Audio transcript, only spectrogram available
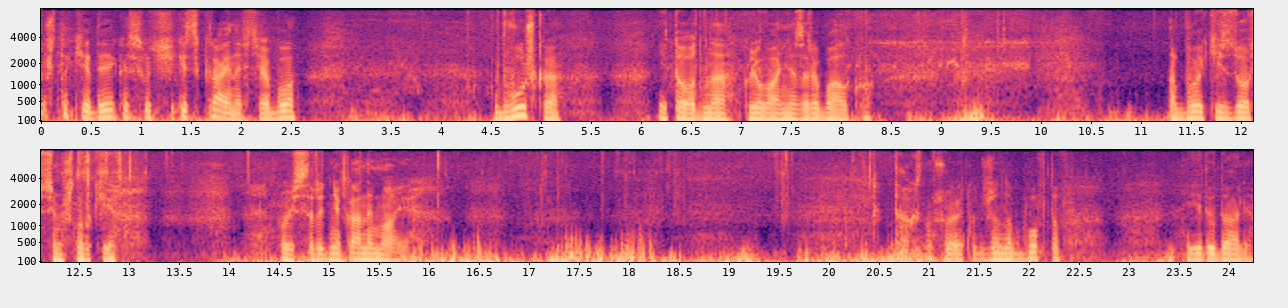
Що ж таке, де якась хоч якісь крайності, або двушка і то одна клювання за рибалку. Або якісь зовсім шнурки. Ось середняка немає. Так, ну що, я тут вже набовтав. Їду далі.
